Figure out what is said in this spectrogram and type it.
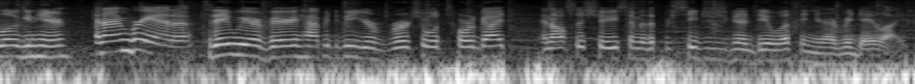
Logan here. And I'm Brianna. Today we are very happy to be your virtual tour guide and also show you some of the procedures you're going to deal with in your everyday life.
